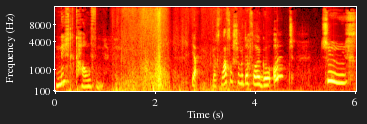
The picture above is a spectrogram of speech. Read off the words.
nicht kaufen. Ja, das war's auch schon mit der Folge und tschüss.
